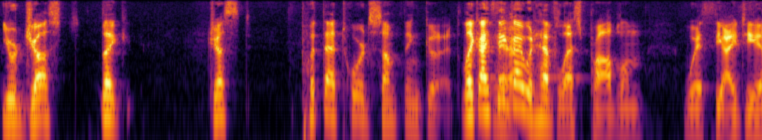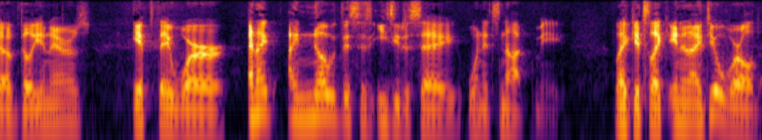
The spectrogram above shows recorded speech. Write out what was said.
you're just like just put that towards something good. Like I think Yeah. I would have less problem with the idea of billionaires if they were and I I know this is easy to say when it's not me. Like it's like in an ideal world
